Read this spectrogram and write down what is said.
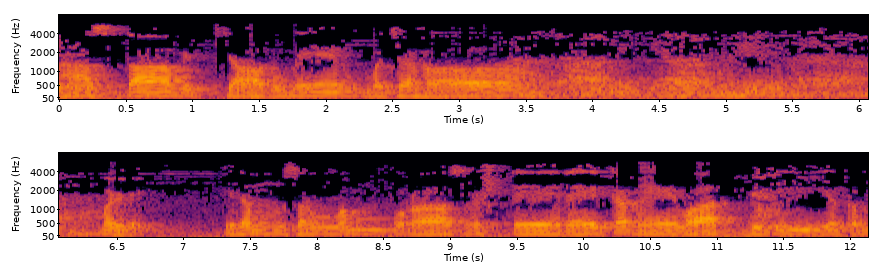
నాస్తామిత్యారుణేర్వచ మళ్ళీ ఇదం సర్వం పురా సృష్టేరేకమేవాద్వితీయకం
